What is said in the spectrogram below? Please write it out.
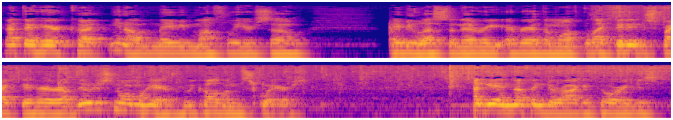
got their hair cut, you know, maybe monthly or so, maybe less than every every other month. But like they didn't spike their hair up; they were just normal hair. We call them squares. Again, nothing derogatory, just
